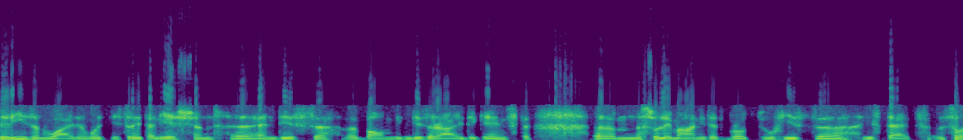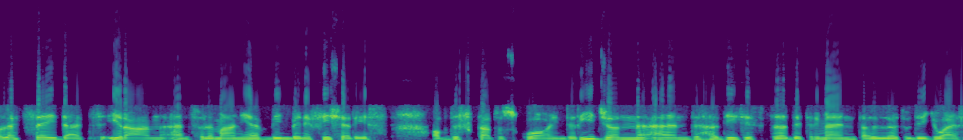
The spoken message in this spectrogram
the reason why there was this retaliation uh, and this uh, bombing, this raid against um, Soleimani that brought to his uh, his death. So let's say that Iran and Soleimani have been beneficiaries of the status quo in the region, and this is detrimental to the U.S.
